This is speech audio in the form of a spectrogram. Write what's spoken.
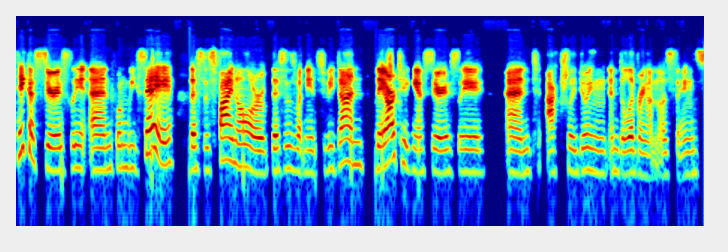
take us seriously. And when we say this is final or this is what needs to be done, they are taking us seriously and actually doing and delivering on those things.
